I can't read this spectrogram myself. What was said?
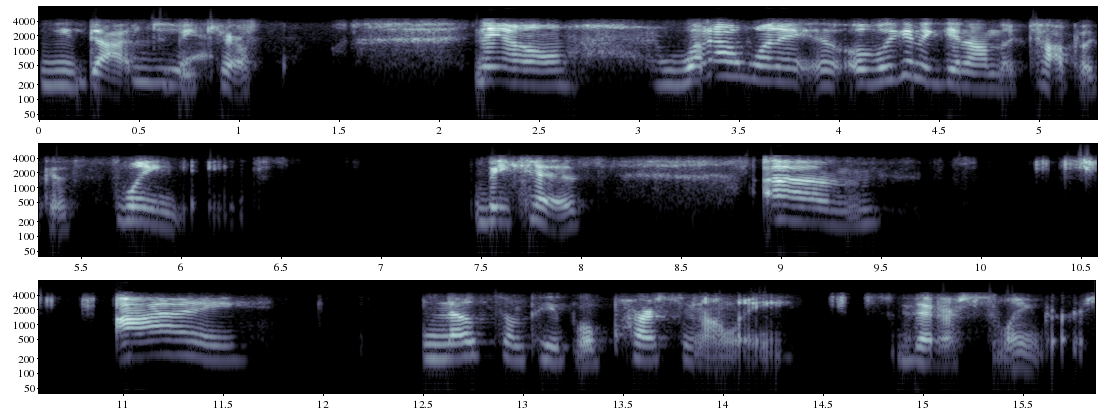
You got to be careful. Now, what I want to we're going to get on the topic of swinging because um I know some people personally that are swingers.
